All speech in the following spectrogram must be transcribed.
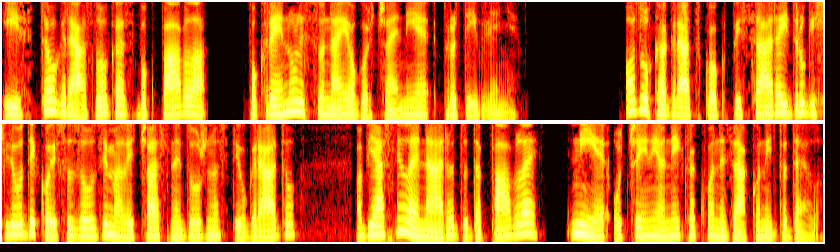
i iz tog razloga zbog Pavla pokrenuli su najogorčenije protivljenje. Odluka gradskog pisara i drugih ljudi koji su zauzimali časne dužnosti u gradu objasnila je narodu da Pavle nije učinio nikakvo nezakonito delo.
